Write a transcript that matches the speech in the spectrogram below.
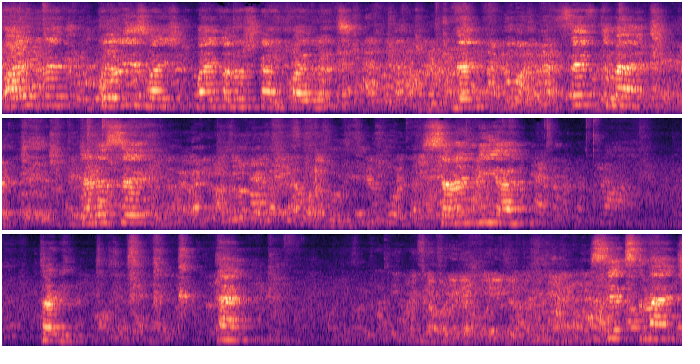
Fight with Kohli's wife, wife Anushka in five minutes. Then fifth match, let us say 70 and 30. And sixth match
